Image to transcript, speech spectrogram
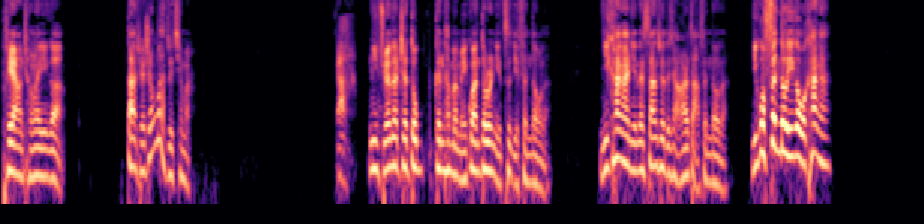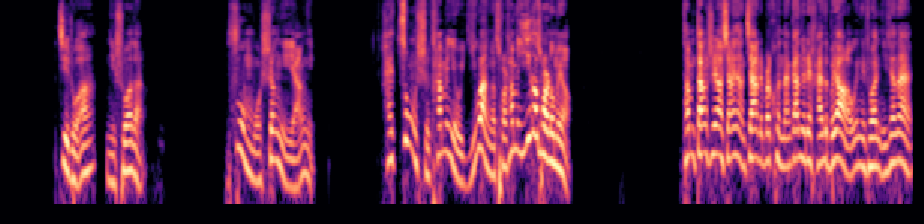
培养成了一个大学生吧，最起码啊！你觉得这都跟他们没关，都是你自己奋斗的？你看看你那三岁的小孩咋奋斗的？你给我奋斗一个，我看看。记住啊，你说的，父母生你养你，还纵使他们有一万个村，他们一个村都没有。他们当时要想想家里边困难，干脆这孩子不要了。我跟你说，你现在，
